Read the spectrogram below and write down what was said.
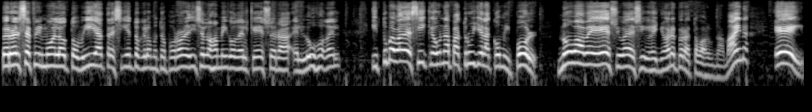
Pero él se filmó en la autovía a 300 kilómetros por hora y dicen los amigos de él que eso era el lujo de él. Y tú me vas a decir que una patrulla la Comipol no va a ver eso y va a decir, señores, pero esto va a ser una vaina. Ey,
